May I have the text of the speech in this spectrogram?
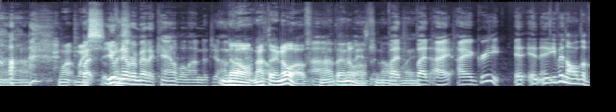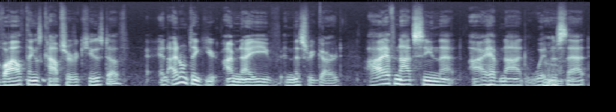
Uh, my, my, but you've my- never met a cannibal on the job. No, you? not that I know of. Uh, not that I know of. No. but I- but I, I agree. It, and even all the vile things cops are accused of, and I don't think you I'm naive in this regard. I have not seen that. I have not witnessed Uh-huh. that.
